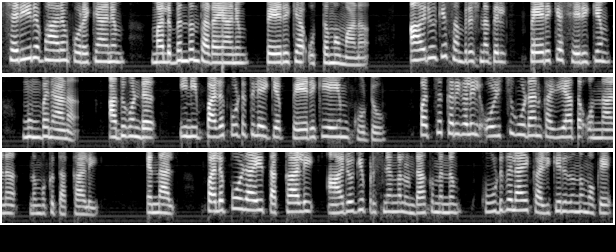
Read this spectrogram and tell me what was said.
ശരീരഭാരം കുറയ്ക്കാനും മലബന്ധം തടയാനും പേരയ്ക്ക ഉത്തമമാണ്. ആരോഗ്യ സംരക്ഷണത്തിൽ പേരയ്ക്ക ശരിക്കും മുമ്പനാണ്. അതുകൊണ്ട് ഇനി പഴക്കൂട്ടത്തിലേക്ക് പേരയ്ക്കയെയും കൂട്ടൂ. പച്ചക്കറികളിൽ ഒഴിച്ചുകൂടാൻ കഴിയാത്ത ഒന്നാണ് നമുക്ക് തക്കാളി. എന്നാൽ പലപ്പോഴായി തക്കാളി ആരോഗ്യ പ്രശ്നങ്ങൾ ഉണ്ടാക്കുമെന്നും കൂടുതലായി കഴിക്കരുതെന്നുമൊക്കെ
